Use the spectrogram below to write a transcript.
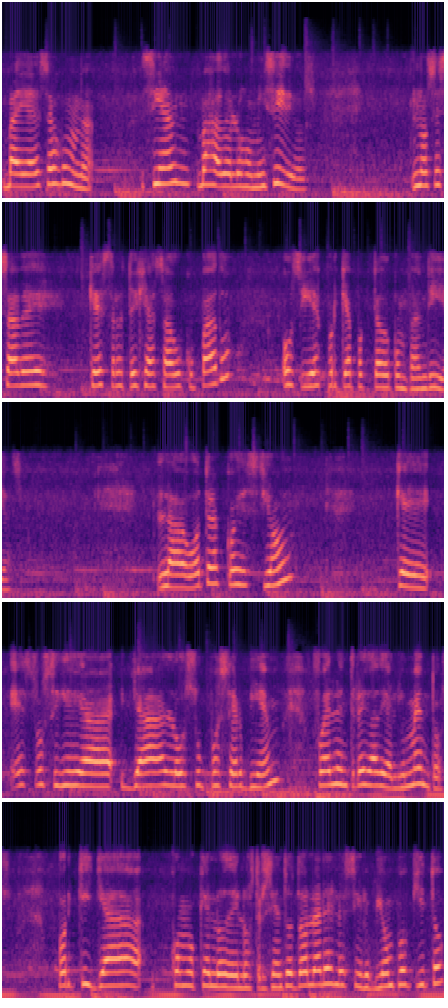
Vaya, esa es una. Si han bajado los homicidios, no se sabe qué estrategias ha ocupado o si es porque ha pactado con pandillas. La otra cuestión que eso sí ya, lo supo hacer bien fue la entrega de alimentos, porque ya como que lo de los 300 dólares le sirvió un poquito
